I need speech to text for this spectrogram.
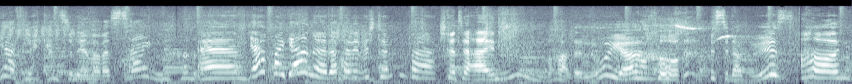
ja, vielleicht kannst du mir mal was zeigen. Ähm, ja, voll gerne. Da fallen mir bestimmt ein paar Schritte ein. Hm, Halleluja. Bist du nervös? Und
